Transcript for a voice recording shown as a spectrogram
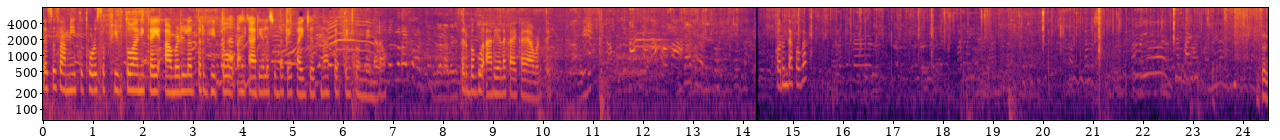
तसंच आम्ही इथं थोडंसं फिरतो आणि काही आवडलं तर घेतो आणि आर्याला सुद्धा काही पाहिजे असणार तर ते घेऊन देणार आहोत. तर बघू आर्याला काय काय आवडते करून दाखव का चल.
